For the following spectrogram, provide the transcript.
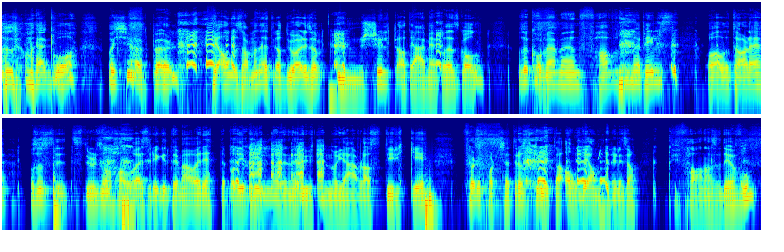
og så må jeg gå og kjøpe øl til alle sammen etter at du har liksom unnskyldt at jeg er med på den skålen. Og så kommer jeg med en favn med pils, og alle tar det. Og så snur du sånn halvveis ryggen til meg og retter på de brillene dine uten noe jævla styrke i. Før du fortsetter å skryte av alle de andre, liksom. Fy faen, altså. Det gjør vondt.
